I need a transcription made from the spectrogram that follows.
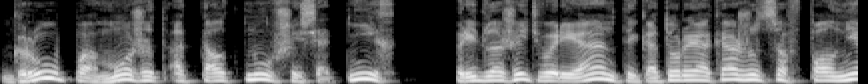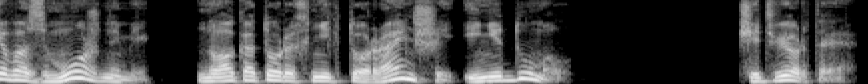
группа может, оттолкнувшись от них, предложить варианты, которые окажутся вполне возможными, но о которых никто раньше и не думал. Четвертое.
